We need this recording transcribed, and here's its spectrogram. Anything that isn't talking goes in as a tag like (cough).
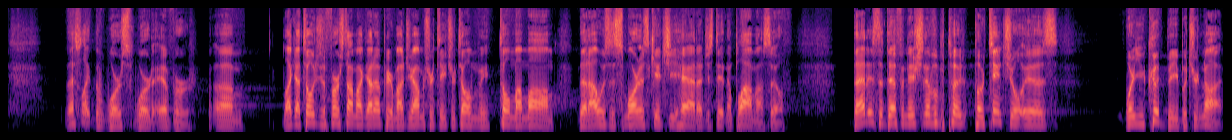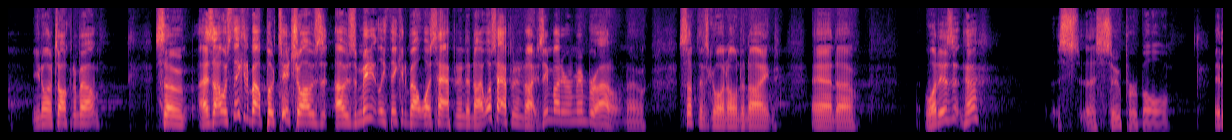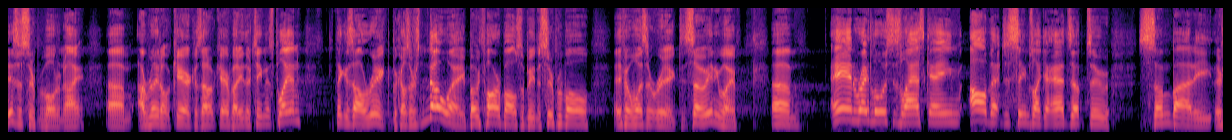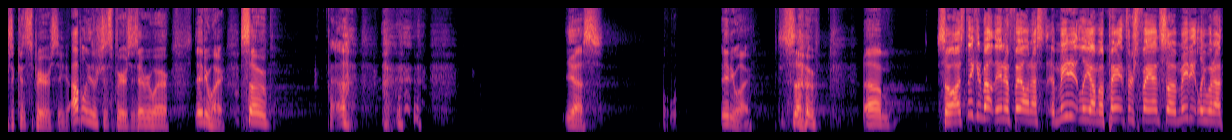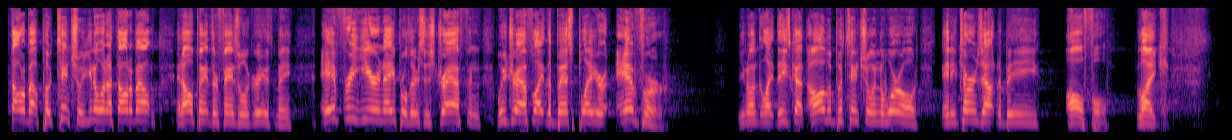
that's like the worst word ever. Um, like I told you the first time I got up here, my geometry teacher told me, told my mom that I was the smartest kid she had. I just didn't apply myself. That is the definition of a potential is where you could be, but you're not. You know what I'm talking about? So as I was thinking about potential, I was I was immediately thinking about what's happening tonight. What's happening tonight? Does anybody remember? I don't know. Something's going on tonight, and uh, what is it? Huh? A Super Bowl. It is a Super Bowl tonight. Um, I really don't care because I don't care about either team that's playing. I think it's all rigged because there's no way both Harbaughs would be in the Super Bowl if it wasn't rigged. So anyway, um, and Ray Lewis's last game, all that just seems like it adds up to somebody. There's a conspiracy. I believe there's conspiracies everywhere. Anyway, so uh, (laughs) yes. Anyway, so um, so I was thinking about the NFL, and I, immediately I'm a Panthers fan. So immediately when I thought about potential, you know what I thought about? And all Panther fans will agree with me. Every year in April, there's this draft, and we draft like the best player ever. You know, like he's got all the potential in the world, and he turns out to be awful. Like,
